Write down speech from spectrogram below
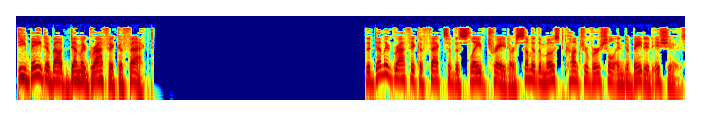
Debate about demographic effect The demographic effects of the slave trade are some of the most controversial and debated issues.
